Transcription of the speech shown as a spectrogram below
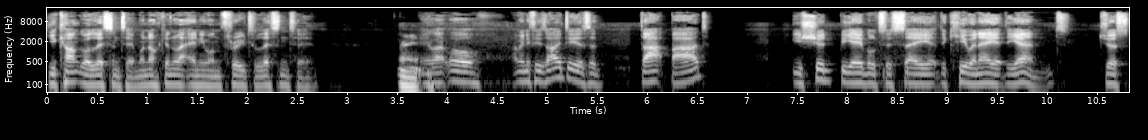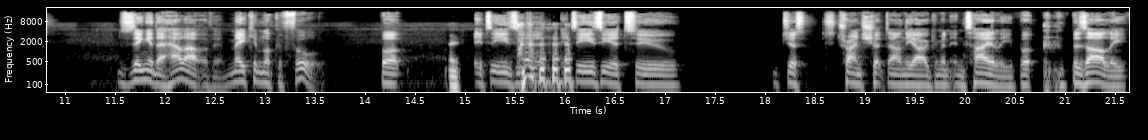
You can't go listen to him. We're not going to let anyone through to listen to him." Right. And you're like, well, I mean, if his ideas are that bad, you should be able to say at the Q and A at the end, just zinger the hell out of him, make him look a fool. But it's easier. it's easier to just try and shut down the argument entirely. But bizarrely,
